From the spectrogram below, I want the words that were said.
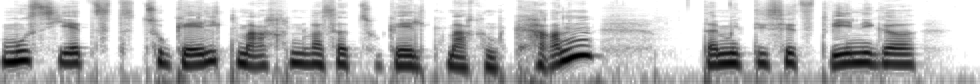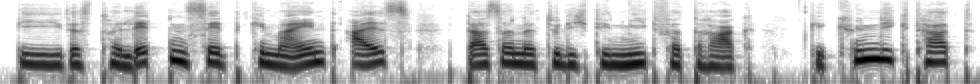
muss jetzt zu Geld machen, was er zu Geld machen kann. Damit ist jetzt weniger die, das Toilettenset gemeint, als dass er natürlich den Mietvertrag gekündigt hat.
